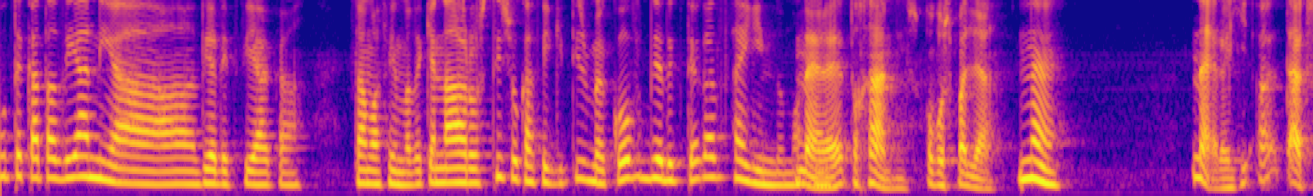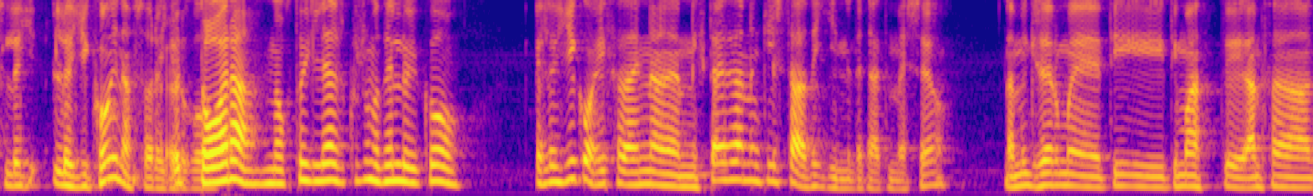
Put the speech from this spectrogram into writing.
ούτε κατά διάνοια διαδικτυακά τα μαθήματα. Και να αρρωστήσει ο καθηγητής με COVID διαδικτυακά δεν θα γίνει το μάθημα. Ναι, ρε, το χάνεις. Όπως παλιά. Ναι. Ναι, ρε, γι- α, εντάξει, λογι- λογικό είναι αυτό, ρε Ε, Γιώργο. τώρα με 8.000 κρούσματα είναι λογικό. Ε, λογικό, ή θα είναι ανοιχτά ή θα είναι κλειστά. Δεν γίνεται κάτι μεσαίο. Να μην ξέρουμε τι, τι μάθ, τι- αν θα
